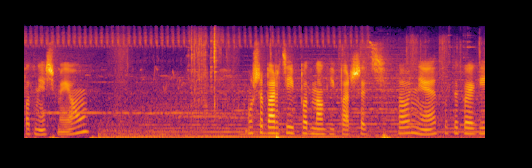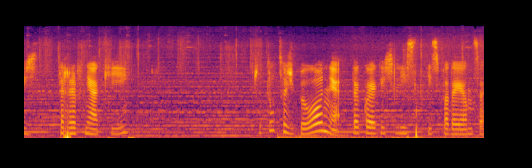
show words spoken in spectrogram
Podnieśmy ją. Muszę bardziej pod nogi patrzeć. To nie, to tylko jakieś drewniaki. Czy tu coś było? Nie, tylko jakieś listki spadające.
